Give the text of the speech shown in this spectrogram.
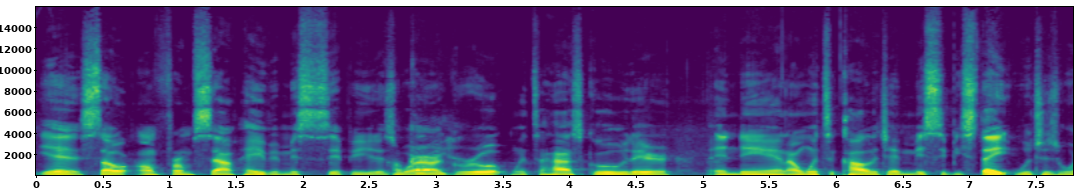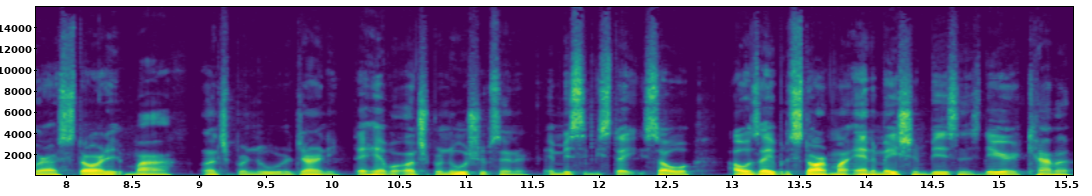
Yeah, so I'm from Southaven, Mississippi. That's where I grew up, went to high school there, and then I went to college at Mississippi State, which is where I started my entrepreneur journey. They have an entrepreneurship center at Mississippi State. So I was able to start my animation business there, kind of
